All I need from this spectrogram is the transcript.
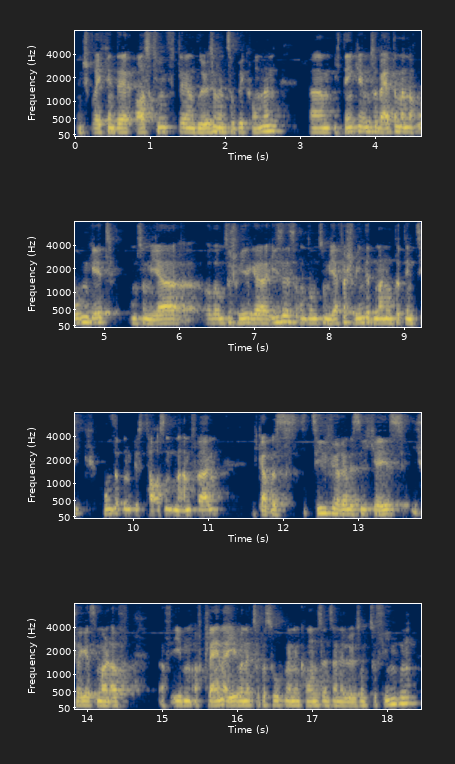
entsprechende Auskünfte und Lösungen zu bekommen. Ähm, ich denke, umso weiter man nach oben geht, umso mehr äh, oder umso schwieriger ist es und umso mehr verschwindet man unter den zig Hunderten bis Tausenden Anfragen. Ich glaube, das Zielführende sicher ist, ich sage jetzt mal auf, auf eben auf kleiner Ebene zu versuchen, einen Konsens, eine Lösung zu finden.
